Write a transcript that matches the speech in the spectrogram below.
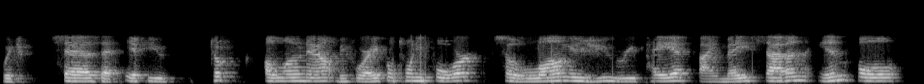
which says that if you took a loan out before April 24, so long as you repay it by May 7 in full,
